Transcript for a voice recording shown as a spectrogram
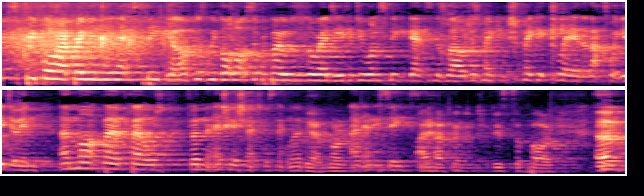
Just before I bring in the next speaker, because we've got lots of proposals already, if you do want to speak against them as well, just make it, make it clear that that's what you're doing. Um, Mark Bergfeld from Education Activists Network Yeah, Mark. and NEC. so- I have been introduced so far. Um,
